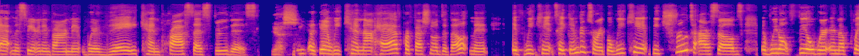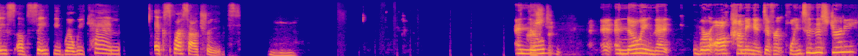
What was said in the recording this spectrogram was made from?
atmosphere and environment where they can process through this. Yes. We, again, we cannot have professional development if we can't take inventory, but we can't be true to ourselves if we don't feel we're in a place of safety where we can express our truths. Mhm. And knowing, and knowing that we're all coming at different points in this journey.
